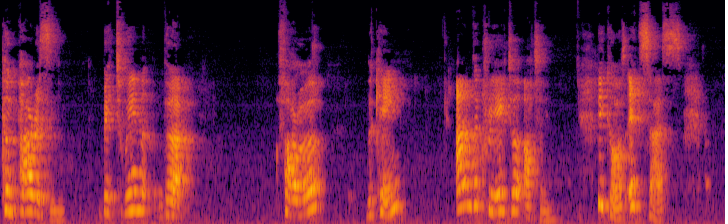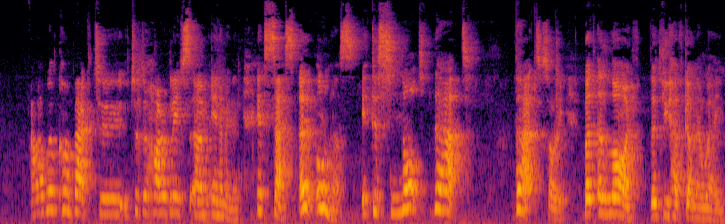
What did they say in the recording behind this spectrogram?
comparison between the pharaoh, the king, and the creator Atum. Because it says, I will come back to, to the hieroglyphs um, in a minute. It says, O Unas, it is not that, that, sorry, but a life that you have gone away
